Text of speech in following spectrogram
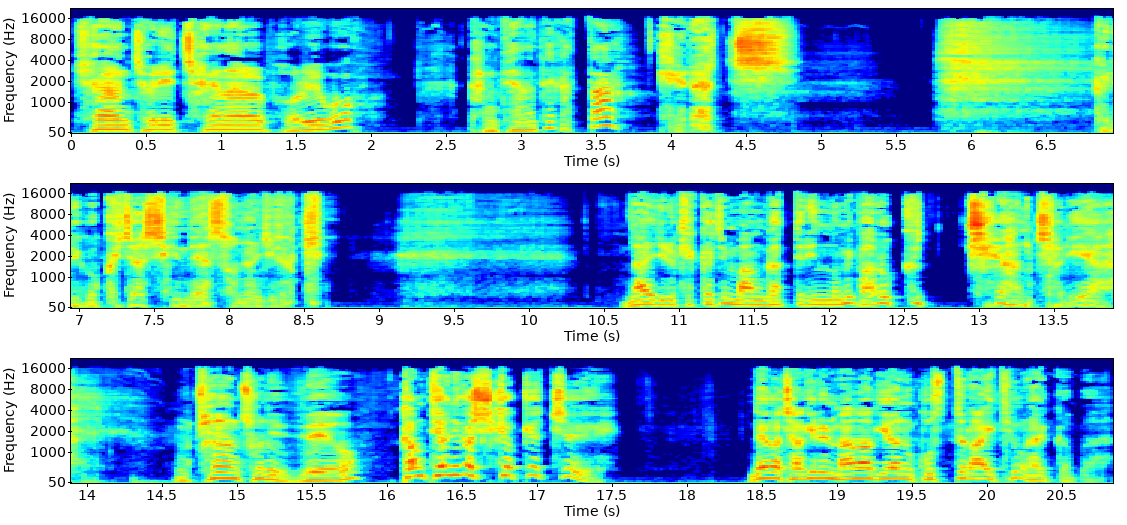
최한철이 차이나를 버리고 강태한한테 갔다? 그렇지. 그리고 그 자식이 내 손을 이렇게 날 이렇게까지 망가뜨린 놈이 바로 그 최한철이야. 음, 최한철이 왜요? 강태환이가 시켰겠지. 내가 자기를 망하게 하는 고스트 라이팅을 할까봐.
